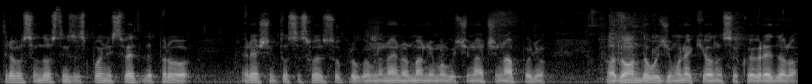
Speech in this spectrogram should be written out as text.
trebao sam da ostavim za spojni svet, da prvo rešim to sa svojom suprugom na najnormalniji mogući način na polju, pa da onda uđem u neki odnos ako je vredalo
